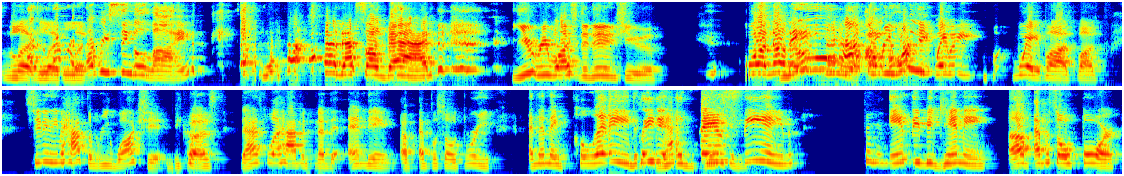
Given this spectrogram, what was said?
look, look, look. Every single line. That's so bad. You rewatched it, didn't you? Well, no, they didn't even have to I rewatch only- it. Wait, wait, wait, pause, pause. She didn't even have to rewatch it because that's what happened at the ending of episode three. And then they played, Played it that same again. scene From in the beginning of episode four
